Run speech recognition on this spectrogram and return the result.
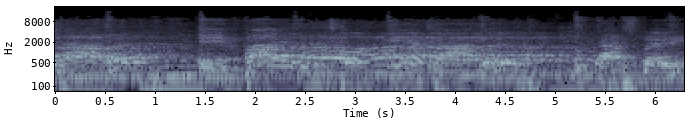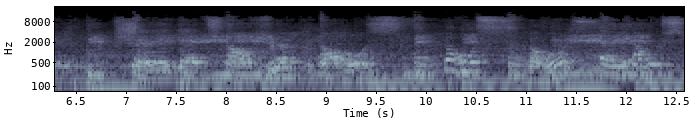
Geschlagen im Wald und wir tragen das Bäumchen jetzt noch Glück nach Hus. Nach Hus, nach Hus, äh, nach Hus.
